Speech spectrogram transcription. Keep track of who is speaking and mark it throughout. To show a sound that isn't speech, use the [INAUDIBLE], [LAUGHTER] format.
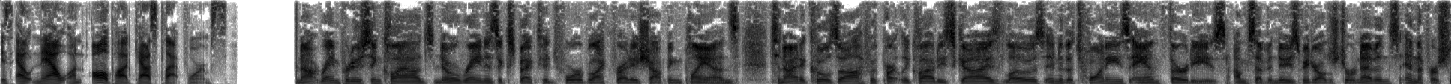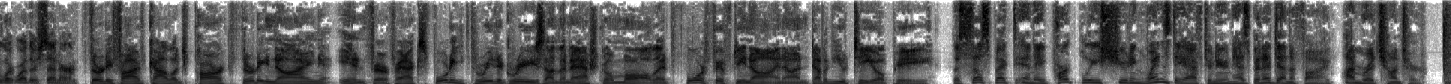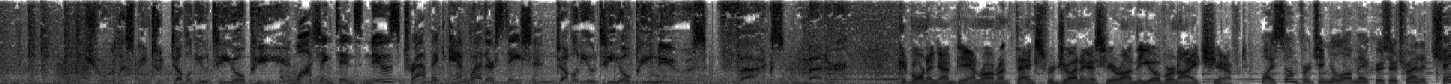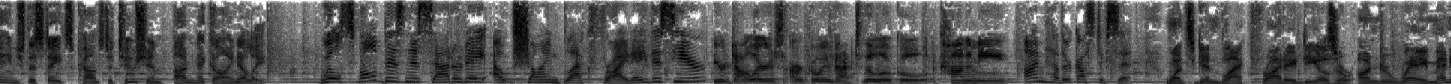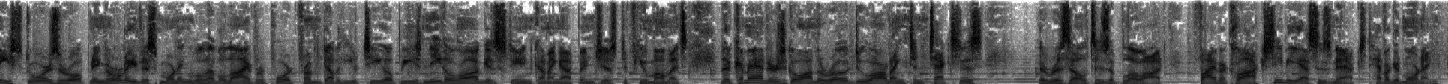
Speaker 1: is out now on all podcast platforms.
Speaker 2: Not rain producing clouds. No rain is expected for Black Friday shopping plans. Tonight it cools off with partly cloudy skies, lows into the 20s and 30s. I'm 7 News meteorologist Jordan Evans in the First Alert Weather Center.
Speaker 3: 35 College Park, 39 in Fairfax, 43 degrees on the National Mall at 459 on WTOP.
Speaker 4: The suspect in a Park Police shooting Wednesday afternoon has been identified. I'm Rich Hunter.
Speaker 5: You're listening to WTOP,
Speaker 1: Washington's news, traffic, and weather station.
Speaker 5: WTOP News. Facts matter.
Speaker 3: Good morning. I'm Dan Ronan. Thanks for joining us here on the overnight shift.
Speaker 6: Why some Virginia lawmakers are trying to change the state's constitution, I'm Nick Iannelli.
Speaker 7: Will Small Business Saturday outshine Black Friday this year?
Speaker 8: Your dollars are going back to the local economy.
Speaker 7: I'm Heather Gustafson.
Speaker 3: Once again, Black Friday deals are underway. Many stores are opening early this morning. We'll have a live report from WTOP's Neal Augenstein coming up in just a few moments. The commanders go on the road to Arlington, Texas. The result is a blowout. Five o'clock. CBS is next. Have a good morning.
